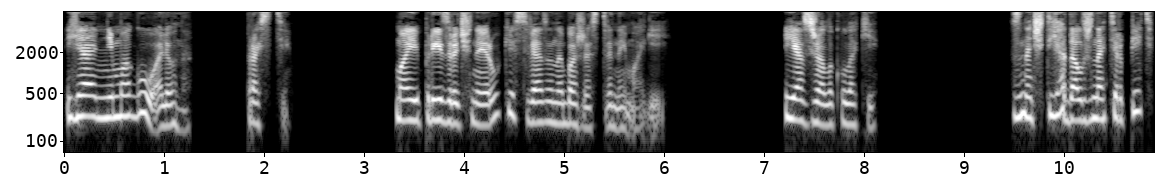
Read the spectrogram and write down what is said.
Я не могу, Алена. Прости. Мои призрачные руки связаны божественной магией. Я сжала кулаки. Значит, я должна терпеть?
